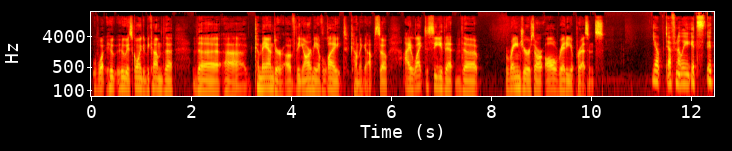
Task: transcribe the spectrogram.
what who who is going to become the the uh, commander of the army of light coming up. So I like to see that the Rangers are already a presence. Yep, definitely. It's it.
